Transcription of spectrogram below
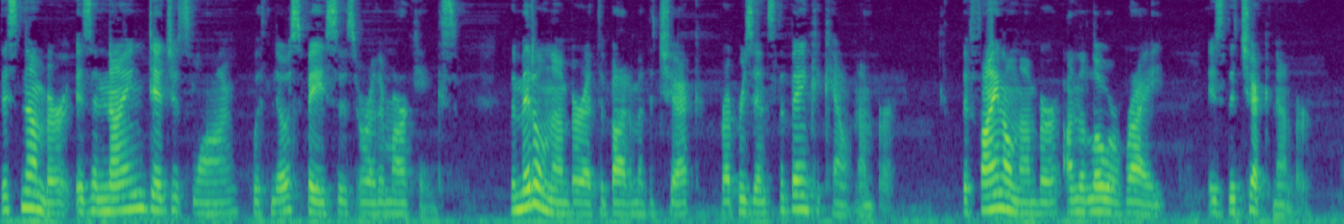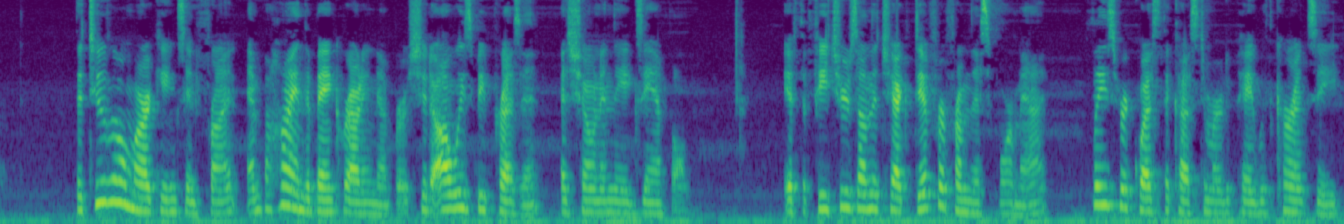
This number is a nine digits long with no spaces or other markings. The middle number at the bottom of the check represents the bank account number. The final number on the lower right is the check number. The two little markings in front and behind the bank routing number should always be present, as shown in the example. If the features on the check differ from this format, please request the customer to pay with currency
